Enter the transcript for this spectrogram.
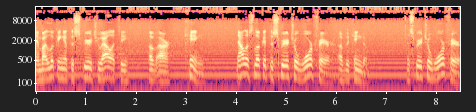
and by looking at the spirituality of our king. Now let's look at the spiritual warfare of the kingdom. The spiritual warfare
